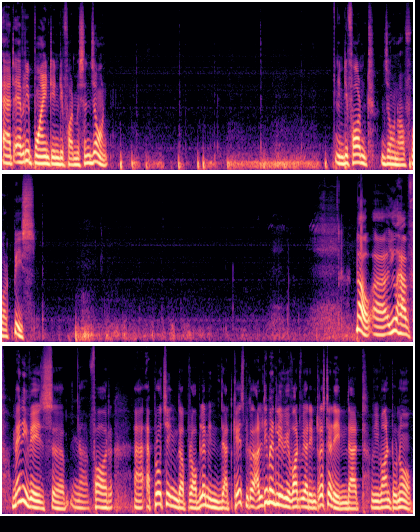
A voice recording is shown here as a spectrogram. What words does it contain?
at every point in deformation zone. in deformed zone of workpiece. Now, uh, you have many ways uh, uh, for uh, approaching the problem in that case because ultimately we what we are interested in that we want to know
